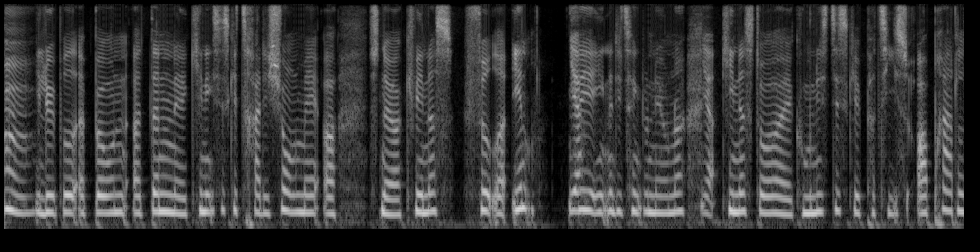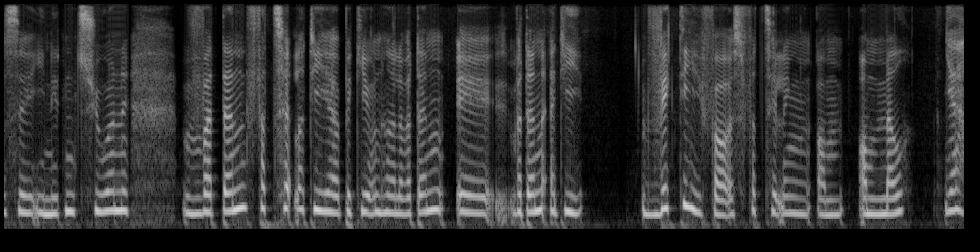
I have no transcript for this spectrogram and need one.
mm. i løbet af bogen, og den øh, kinesiske tradition med at snøre kvinders fødder ind, Ja. Det er en af de ting, du nævner. Ja. Kinas store øh, kommunistiske partis oprettelse i 1920'erne. Hvordan fortæller de her begivenheder, eller hvordan, øh, hvordan er de vigtige for os fortællingen om, om mad? Ja,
